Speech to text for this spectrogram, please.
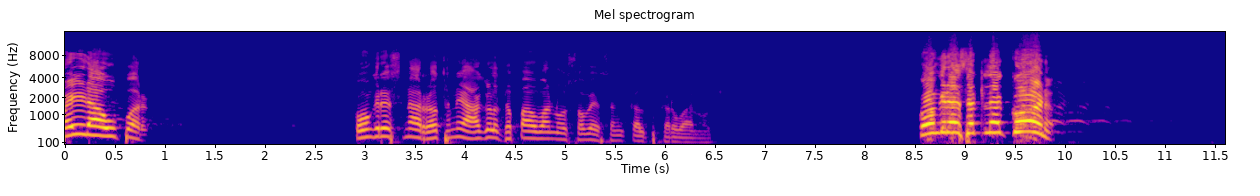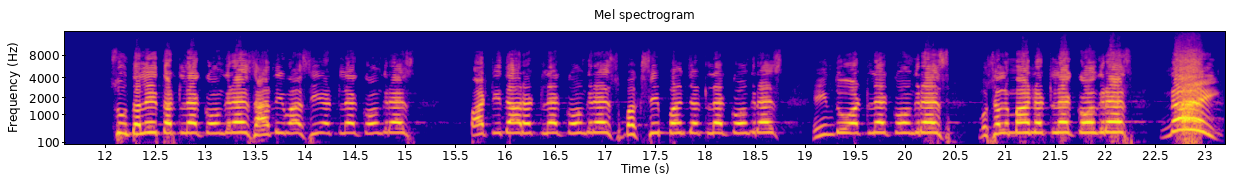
પૈડા ઉપર કોંગ્રેસના રથને આગળ ધપાવવાનો સવે સંકલ્પ કરવાનો છે. કોંગ્રેસ એટલે કોણ? શું દલિત એટલે કોંગ્રેસ, આદિવાસી એટલે કોંગ્રેસ, પાટીદાર એટલે કોંગ્રેસ, બક્ષી પંચ એટલે કોંગ્રેસ, હિન્દુ એટલે કોંગ્રેસ, મુસલમાન એટલે કોંગ્રેસ? નહીં!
